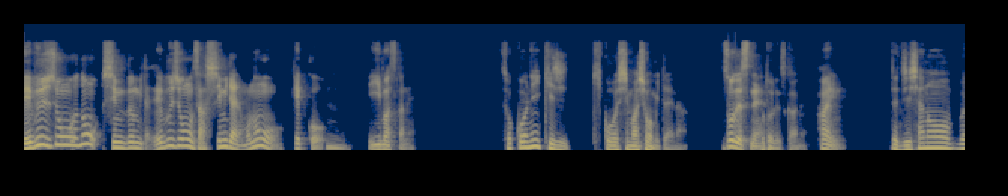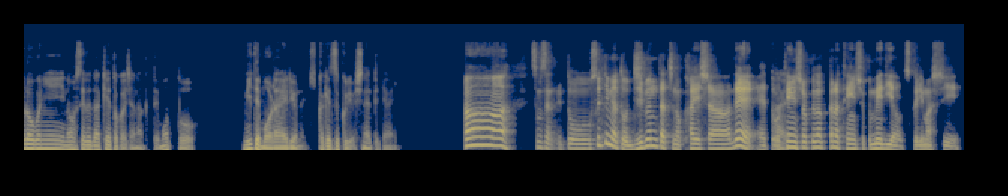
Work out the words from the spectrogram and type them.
ウェブ上の新聞みたいな、ウェブ上の雑誌みたいなものを結構うん。言いますかね。そこに記事寄稿しましょうみたいなそうですねこ。とですかね。はい。じゃあ自社のブログに載せるだけとかじゃなくて、もっと見てもらえるようなきっかけ作りをしないといけない。ああ、すみません。えっと、そういった意味だと、自分たちの会社で、えっと、はい転職だったら転職メディアを作りますし、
